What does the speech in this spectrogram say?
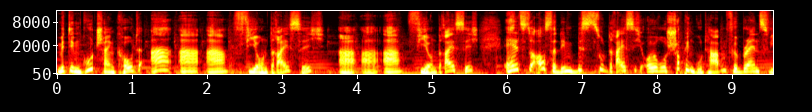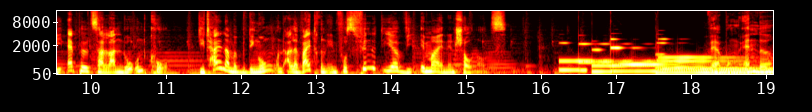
Mit dem Gutscheincode AAA34, AAA34, erhältst du außerdem bis zu 30 Euro Shoppingguthaben für Brands wie Apple, Zalando und Co. Die Teilnahmebedingungen und alle weiteren Infos findet ihr wie immer in den Shownotes. Werbung Ende.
